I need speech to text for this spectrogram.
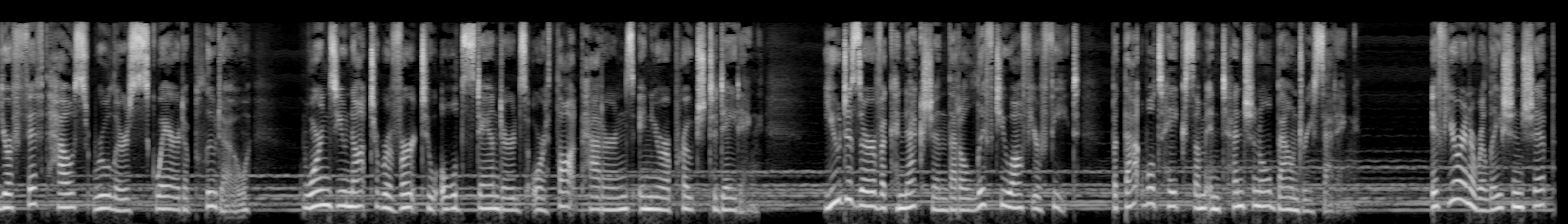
your fifth house ruler's square to Pluto warns you not to revert to old standards or thought patterns in your approach to dating. You deserve a connection that'll lift you off your feet, but that will take some intentional boundary setting. If you're in a relationship,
